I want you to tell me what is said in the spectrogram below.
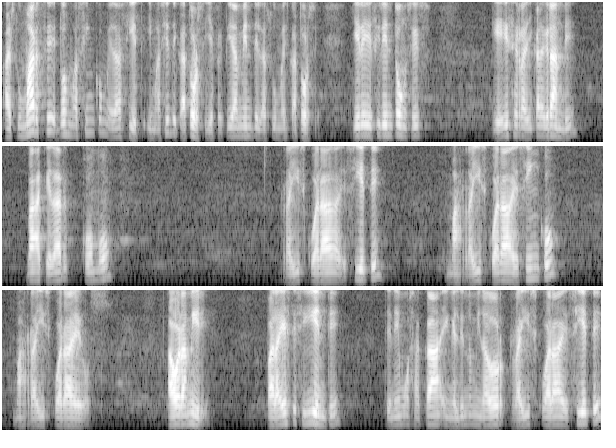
Al sumarse, 2 más 5 me da 7 y más 7, 14. Y efectivamente la suma es 14. Quiere decir entonces que ese radical grande va a quedar como raíz cuadrada de 7 más raíz cuadrada de 5 más raíz cuadrada de 2. Ahora mire, para este siguiente tenemos acá en el denominador raíz cuadrada de 7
